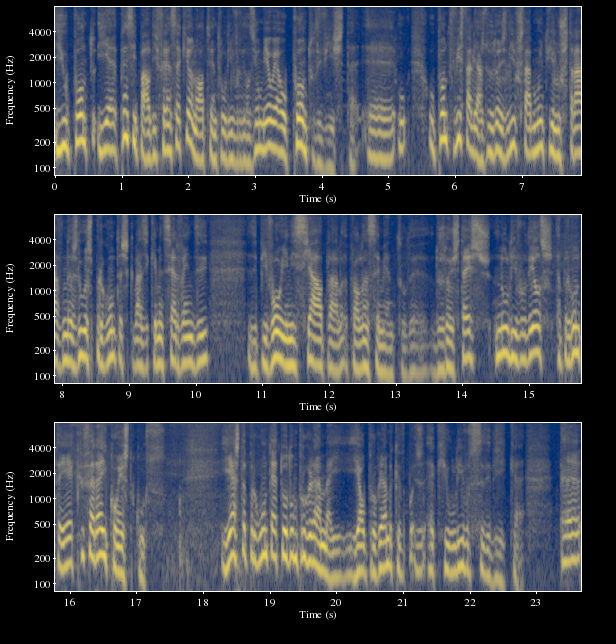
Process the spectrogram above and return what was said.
E, o ponto, e a principal diferença que eu noto entre o livro deles e o meu é o ponto de vista. Uh, o, o, ponto de vista, aliás, dos dois livros está muito ilustrado nas duas perguntas que basicamente servem de, de pivô inicial para, para o lançamento de, dos dois textos. No livro deles, a pergunta é: que farei com este curso? E esta pergunta é todo um programa, e, é o programa que depois, a que o livro se dedica. A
